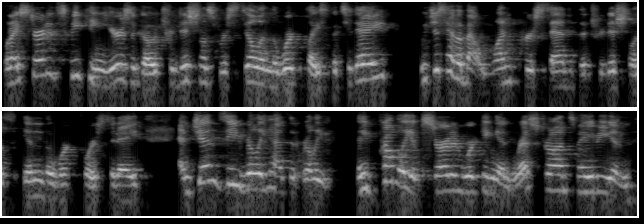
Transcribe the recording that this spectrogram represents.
When I started speaking years ago, traditionalists were still in the workplace, but today we just have about 1% of the traditionalists in the workforce today. And Gen Z really hasn't really, they probably have started working in restaurants maybe and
